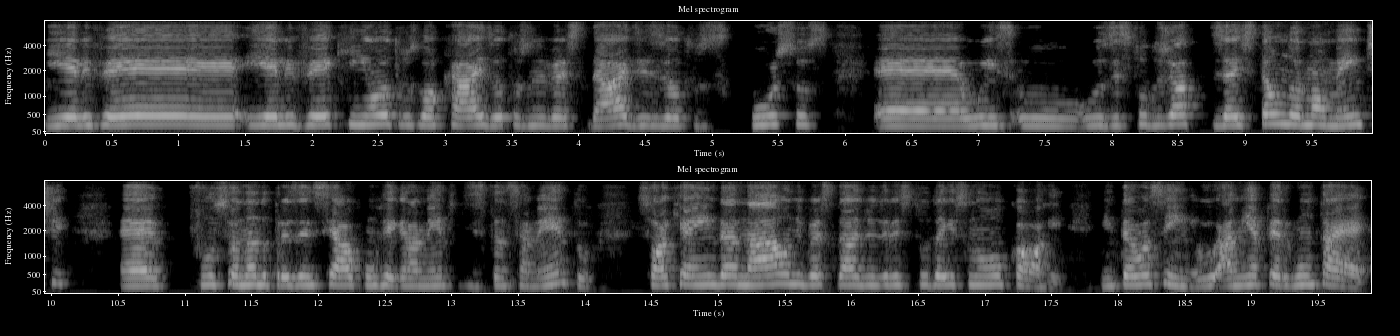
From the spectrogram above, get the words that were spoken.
e ele vê, e ele vê que em outros locais, outras universidades, outros cursos, é, os, os estudos já, já estão normalmente é, funcionando presencial com regramento de distanciamento, só que ainda na universidade onde ele estuda isso não ocorre. Então, assim, a minha pergunta é:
